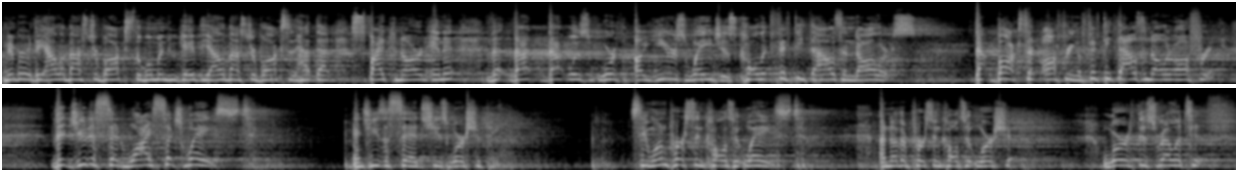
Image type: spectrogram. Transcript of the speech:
Remember the alabaster box, the woman who gave the alabaster box that had that spike nard in it? That, that, that was worth a year's wages. Call it $50,000. That box, that offering, a $50,000 offering that Judas said, Why such waste? And Jesus said, She's worshiping. See, one person calls it waste, another person calls it worship. Worth is relative.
